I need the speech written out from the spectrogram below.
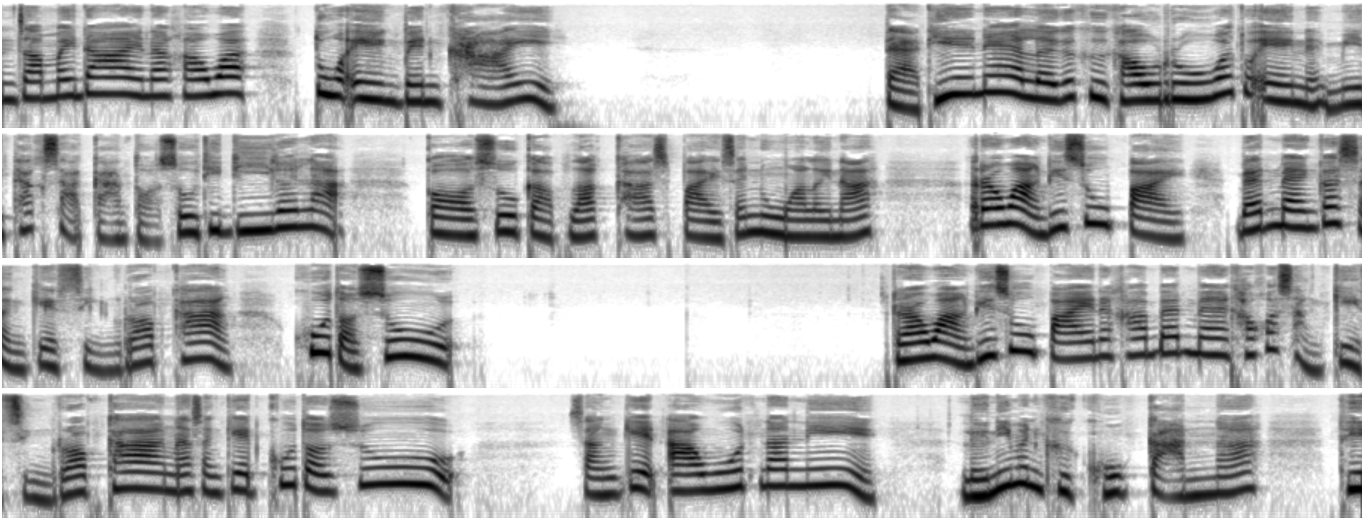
นจำไม่ได้นะคะว่าตัวเองเป็นใคร แต่ที่แน่เลยก็คือเขารู้ว่าตัวเองเนี่ยมีทักษะการต่อสู้ที่ดีเลยล่ะก็สู้กับลักคาสไปซะนัวเลยนะ ระหว่างที่สู้ไปแบทแมนก็สังเกตสิ่งรอบข้าง คู่ต่อสู้ ระหว่างที่สู้ไปนะคะแบทแมนเขาก็สังเกตสิ่งรอบข้างนะ สังเกตคู่ต่อสู้ สังเกตอาวุธนั่นนี่ หรือนี่มันคือคุกกันนะ ที่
